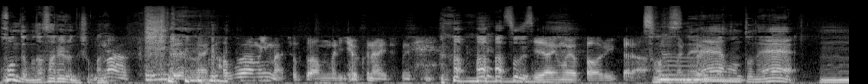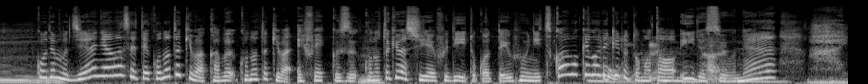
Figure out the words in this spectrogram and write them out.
本でも出されるんでしょうかね。まあ、そうですね。株は今ちょっとあんまり良くないですね。そうですね。試合もやっぱ悪いから。そうですね。本当ね。うん。こうでも、試合に合わせて、この時は株、この時は FX、この時は CFD とかっていう風に使い分けができるとまたいいですよね。はい。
